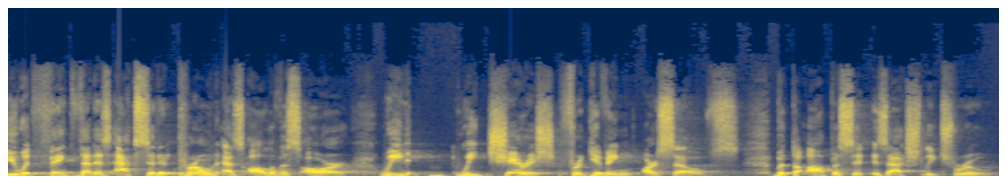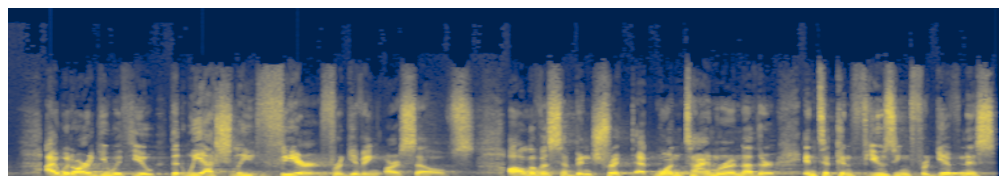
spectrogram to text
You would think that as accident prone as all of us are, we we cherish forgiving ourselves. But the opposite is actually true. I would argue with you that we actually fear forgiving ourselves. All of us have been tricked at one time or another into confusing forgiveness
